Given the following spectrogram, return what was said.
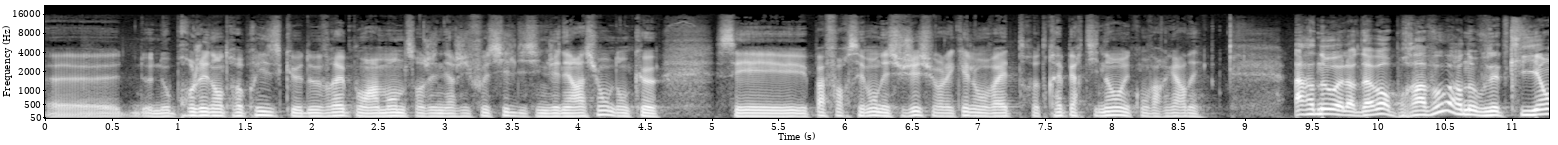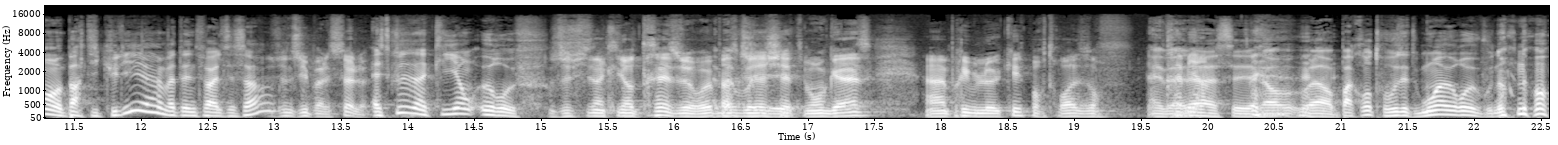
de nos projets d'entreprise que devrait pour un monde sans énergie fossile d'ici une génération. Donc c'est pas forcément des sujets sur lesquels on va être très pertinent et qu'on va regarder. Arnaud, alors d'abord, bravo Arnaud, vous êtes client particulier, hein, Vattenfall, c'est ça? Je ne suis pas le seul. Est-ce que vous êtes un client heureux? Je suis un client très heureux ah parce bah que j'achète mon gaz à un prix bloqué pour trois ans. Eh ben là, alors, voilà. Par contre, vous êtes moins heureux, vous, non, non.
